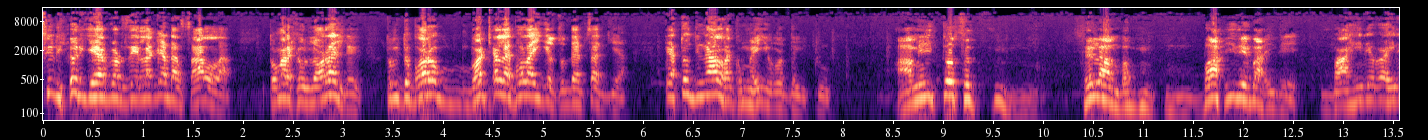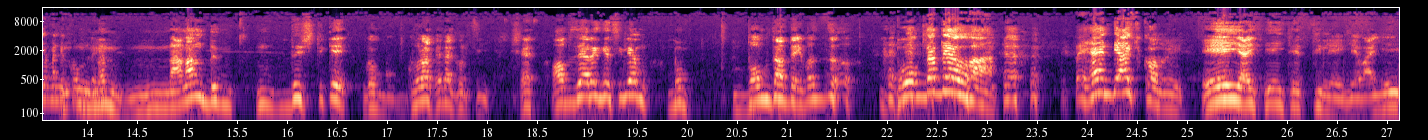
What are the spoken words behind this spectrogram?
সিঁড়ির গিয়ার পর যে এলাকাটা সারলা তোমার কেউ লড়াইলে? তুমি তো বড় বঠালায় পলাই গেছো দেড় চার গিয়া এতদিন আল্লাহ কম করতে একটু। আমি তো ছিলাম বাহিরে বাহিরে। বাহিরে বাহিরে মানে কমলে? নানান দৃষ্টিকে ঘোরাফেরা করছি। অবজারে গেছিলাম ব- বগদাদে বুঝছ? বোগদা দেওয়া হ্যাঁ আইস কবে? এই আই এই ভাই এই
